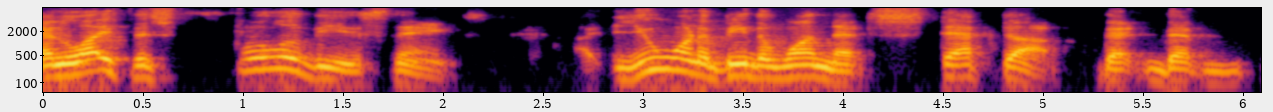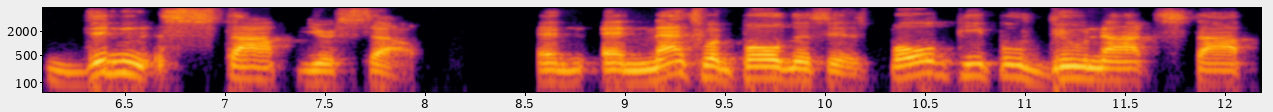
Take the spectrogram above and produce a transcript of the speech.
And life is full of these things. You want to be the one that stepped up, that that didn't stop yourself. And and that's what boldness is. Bold people do not stop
